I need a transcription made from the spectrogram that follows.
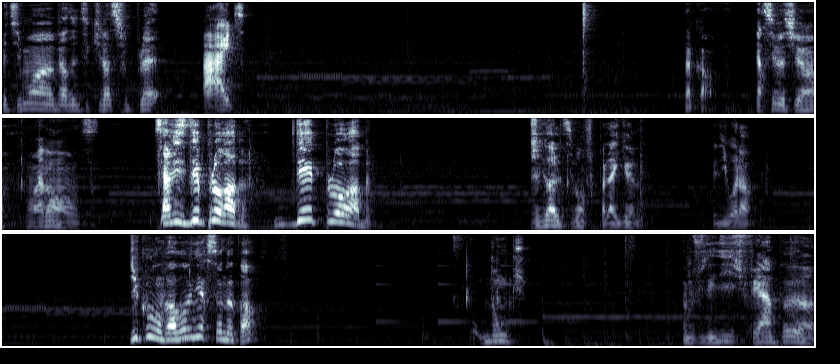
Mettez-moi un verre de tequila, s'il vous plaît. Right. D'accord. Merci, monsieur. Hein. Vraiment. Service déplorable. Déplorable. Je rigole, c'est bon, fais pas la gueule. Je dis voilà. Du coup, on va revenir sur nos pas. Donc, comme je vous ai dit, je fais un peu euh,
